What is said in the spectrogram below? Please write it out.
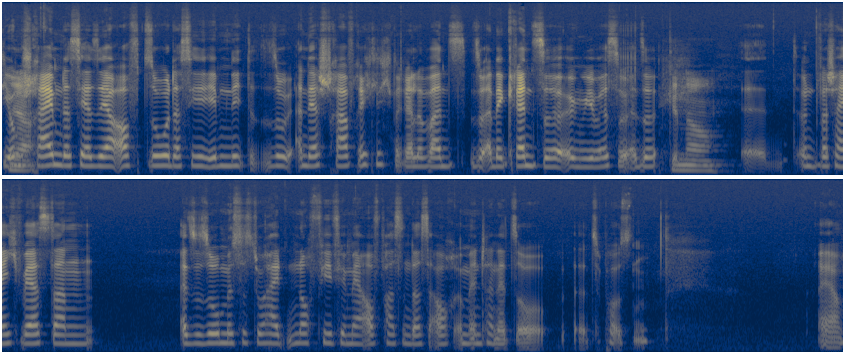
die Ja. umschreiben das ja sehr oft so, dass sie eben nicht so an der strafrechtlichen Relevanz, so an der Grenze irgendwie, weißt du, also genau. und wahrscheinlich wäre es dann, also so müsstest du halt noch viel, viel mehr aufpassen, das auch im Internet so äh, zu posten. Ja.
